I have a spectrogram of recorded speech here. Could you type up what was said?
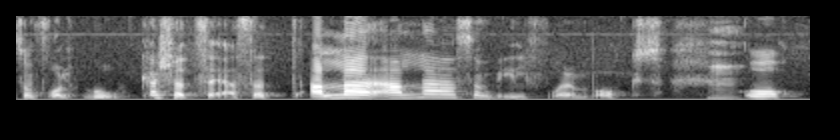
som folk bokar så att säga. Så att alla, alla som vill får en box. Mm. Och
